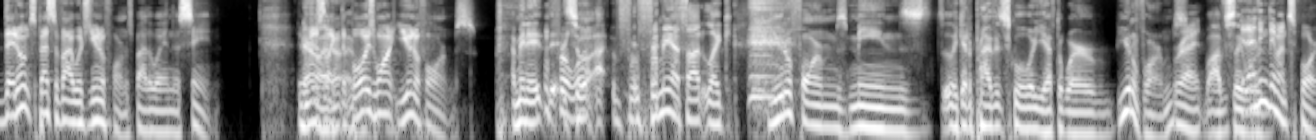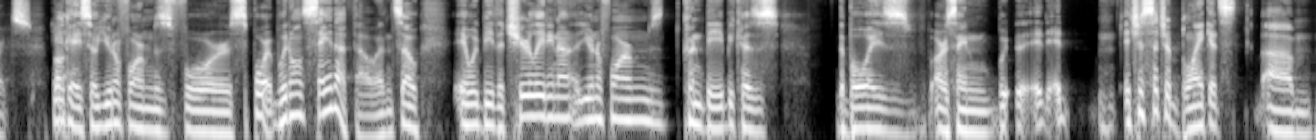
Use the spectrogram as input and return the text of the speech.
they don't specify which uniforms, by the way, in this scene. They're No, just like the boys want uniforms. I mean, it, For so? I, for, for me, I thought like uniforms means like at a private school where you have to wear uniforms. Right. Well, obviously, And I think they meant sports. Yeah. Okay, so uniforms for sport. We don't say that though. And so it would be the cheerleading uh, uniforms couldn't be because the boys are saying it, it it's just such a blanket um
